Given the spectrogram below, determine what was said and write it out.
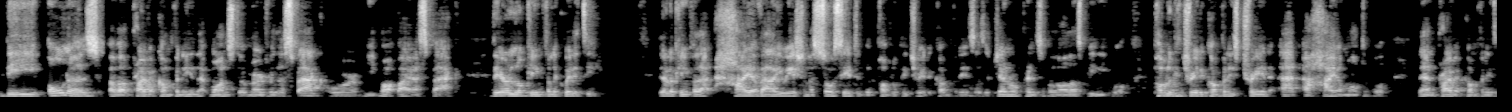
the owners of a private company that wants to merge with a SPAC or be bought by a SPAC, they're looking for liquidity. They're looking for that higher valuation associated with publicly traded companies. As a general principle, all else being equal, publicly traded companies trade at a higher multiple than private companies,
